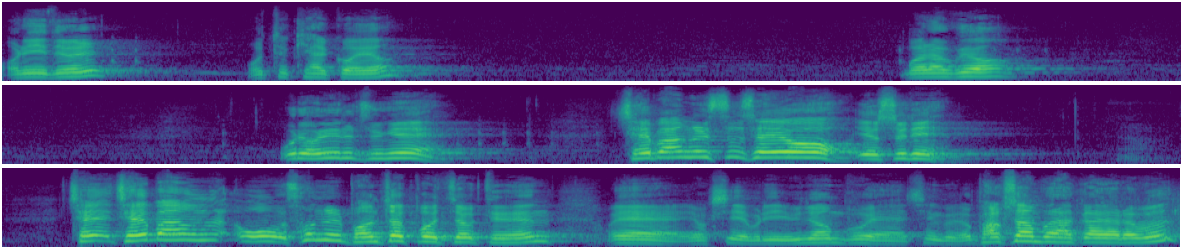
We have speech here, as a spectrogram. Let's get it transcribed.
어린이들 어떻게 할 거예요? 뭐라고요? 우리 어린이들 중에 제 방을 쓰세요 예수님 제, 제방 손을 번쩍번쩍 든 예, 역시 우리 유년부의 친구 박수 한번 할까요 여러분?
